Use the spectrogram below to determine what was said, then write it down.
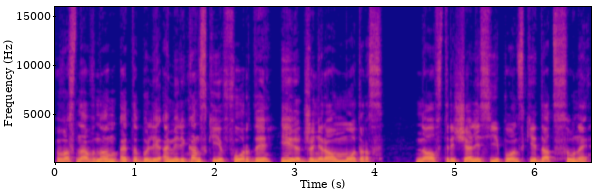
В основном это были американские Форды и General Motors, но встречались японские Датсуны.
